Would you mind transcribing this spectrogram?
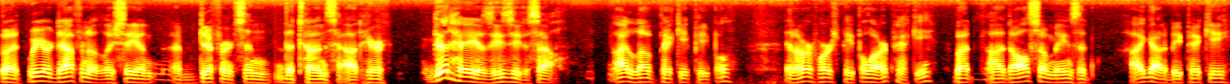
But we are definitely seeing a difference in the tons out here. Good hay is easy to sell. I love picky people, and our horse people are picky, but it also means that I got to be picky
